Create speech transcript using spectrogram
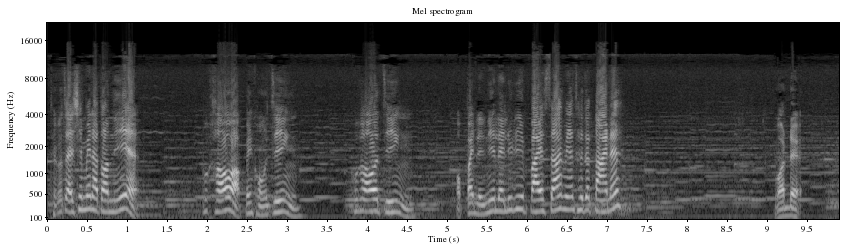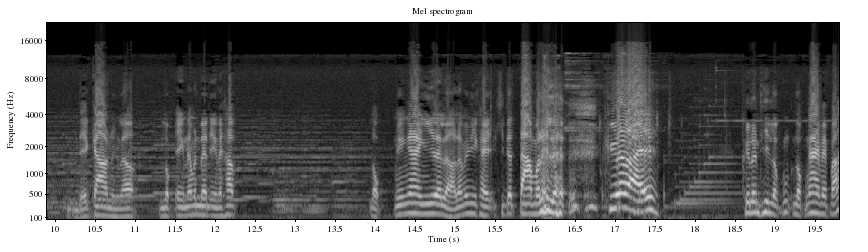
เธอเข้าใจใช่ไหมล่ะตอนนี้ พวกเขาอะเป็นของจริง พวกเขาเอาจริง ออกไปเดี๋ยวนี้เลยรีบๆไปซะไม่งั้นเธอจะตายนะวอเดอร์เดี๋ยวก้าวหนึ่งแล้ว หลบเองนะมันเดินเองนะครับ หลบง่ายๆอย่างนี้เลยเหรอ แล้วไม่มีใครคิดจะตามมาเลยเลยคืออะไร คือเรื่องทีหลบหลบง่ายไหมปะ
